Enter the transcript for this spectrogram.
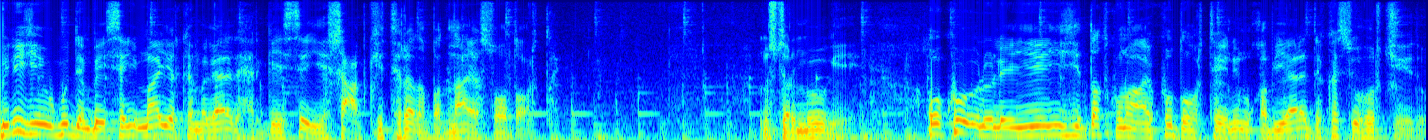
bilihii ugu dambeysay maayirka magaalada hargeysa iyo shacabkii tirada badnaa ee soo doortay. Muster mooge oo ku ololeeyey dadkuna ay ku doorteen inuu qabyaaladda ka soo horjeedo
